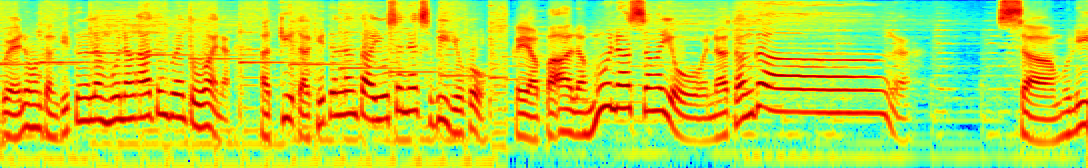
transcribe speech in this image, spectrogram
Bueno hanggang dito na lang muna ang ating kwentuhan at kita-kita lang tayo sa next video ko. Kaya paalam muna sa ngayon at hanggang sa muli.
